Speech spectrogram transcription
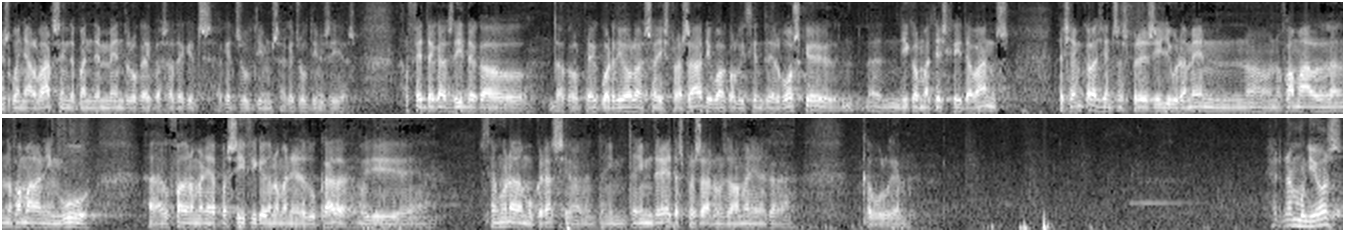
és guanyar el Barça, independentment del que hagi passat aquests, aquests, últims, aquests últims dies. El fet de que has dit de que el, de que el Pep Guardiola s'ha expressat, igual que el Vicente del Bosque, eh, dic el mateix que he dit abans, deixem que la gent s'expressi lliurement, no, no, fa mal, no fa mal a ningú, eh, ho fa d'una manera pacífica, d'una manera educada. Vull dir, eh, estem una democràcia, no? tenim, tenim dret a expressar-nos de la manera que, que vulguem. Hernán Muñoz,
